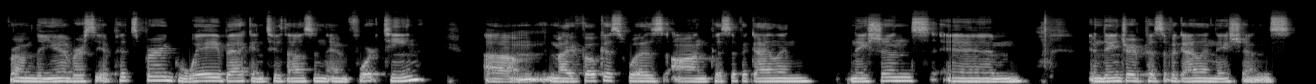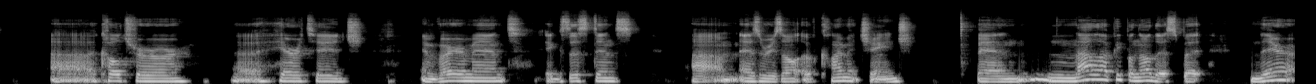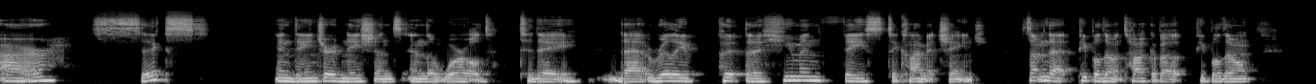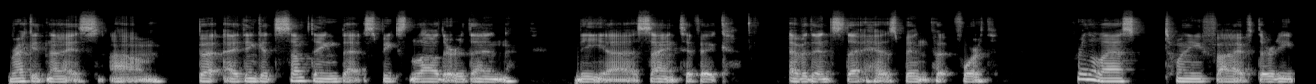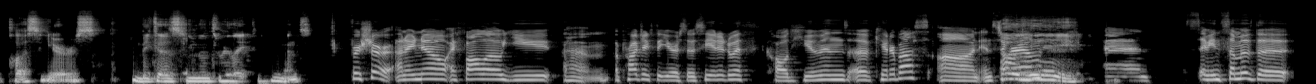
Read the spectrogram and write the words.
from the University of Pittsburgh way back in 2014. Um, my focus was on Pacific Island nations and endangered Pacific Island nations, uh, culture, uh, heritage, environment, existence um, as a result of climate change. And not a lot of people know this, but there are six endangered nations in the world today that really put the human face to climate change. Something that people don't talk about, people don't recognize. Um, but I think it's something that speaks louder than the uh, scientific evidence that has been put forth for the last 25, 30 plus years because humans relate to humans. For sure. And I know I follow you, um, a project that you're associated with called Humans of Kiribati on Instagram. Oh, yay. And I mean, some of the,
